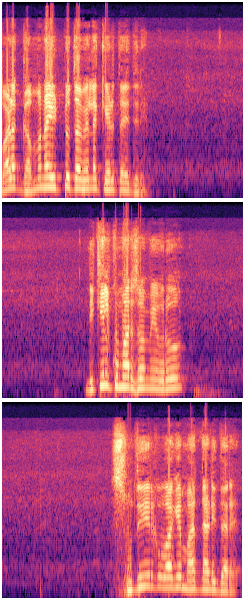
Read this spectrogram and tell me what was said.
ಭಾಳ ಗಮನ ಇಟ್ಟು ತಾವೆಲ್ಲ ಕೇಳ್ತಾ ಇದ್ದೀರಿ. ನಿಖಿಲ್ ಕುಮಾರಸ್ವಾಮಿಯವರು ಸುದೀರ್ಘವಾಗಿ ಮಾತನಾಡಿದ್ದಾರೆ.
